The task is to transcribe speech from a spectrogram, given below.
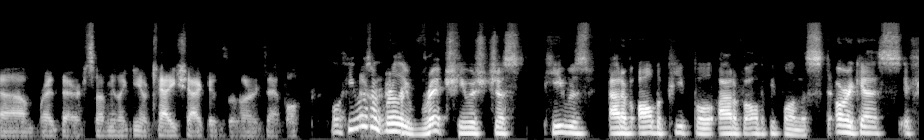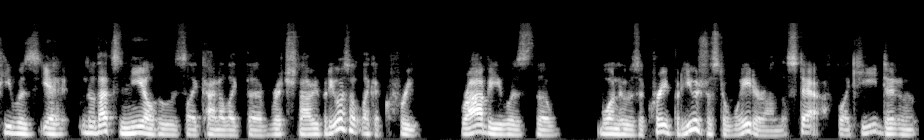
um, right there. So I mean, like you know, Caddyshack is another example. Well, he wasn't really rich. He was just he was out of all the people out of all the people on the st- or I guess if he was yeah no that's Neil who was like kind of like the rich snobby but he wasn't like a creep. Robbie was the one who was a creep but he was just a waiter on the staff. Like he didn't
